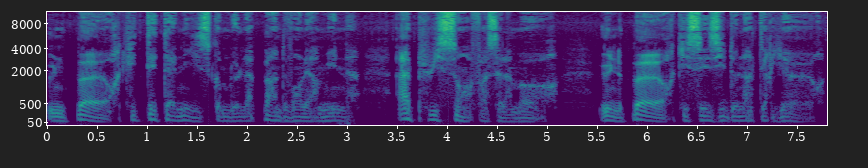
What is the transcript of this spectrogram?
Une peur qui tétanise comme le lapin devant l'hermine, impuissant face à la mort. Une peur qui saisit de l'intérieur,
